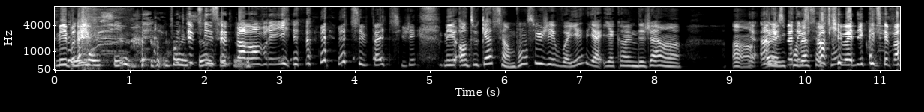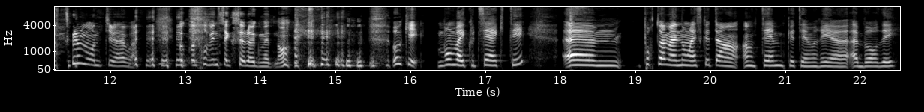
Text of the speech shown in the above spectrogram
Mais bref. moi aussi. moi aussi cette part en vrille. c'est pas le sujet. Mais en tout cas c'est un bon sujet. Vous voyez, il y a, y a, quand même déjà un, un, un une conversation qui va être écouté par tout le monde, tu vas voir. Donc on trouve une sexologue maintenant. ok. Bon bah écoute c'est acté. Euh, pour toi Manon, est-ce que tu as un, un, thème que tu aimerais euh, aborder?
